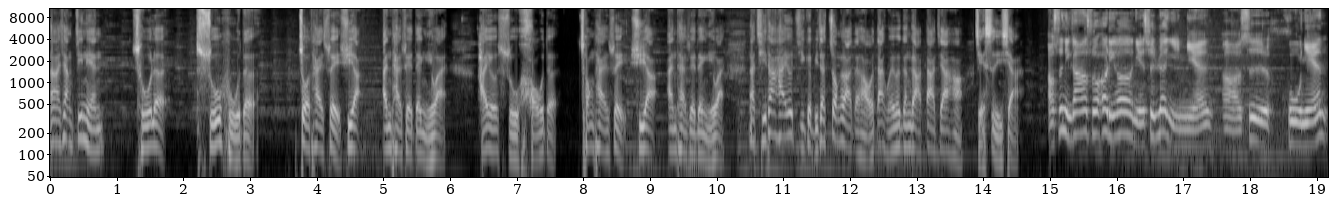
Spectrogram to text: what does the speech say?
那像今年除了属虎的做太岁需要安太岁灯以外，还有属猴的冲太岁需要安太岁灯以外，那其他还有几个比较重要的哈，我待会会跟大大家哈解释一下。老师，你刚刚说二零二二年是壬寅年，呃，是虎年。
